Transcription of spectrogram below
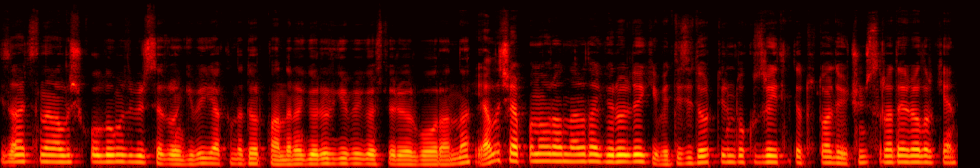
Dizi açısından alışık olduğumuz bir sezon gibi yakında 4 bandını görür gibi gösteriyor bu oranlar. Yalı çapkın oranları da görüldüğü gibi dizi 4.29 reytingde totalde 3. sırada yer alırken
